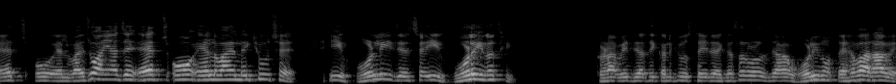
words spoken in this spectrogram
એચ ઓ એલ વાય જો અહીંયા જે એચ ઓ એલ વાય લખ્યું છે એ હોળી જે છે એ હોળી નથી. ઘણા વિદ્યાર્થી કન્ફ્યુઝ થઈ જાય કે સર જે આ હોળીનો તહેવાર આવે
